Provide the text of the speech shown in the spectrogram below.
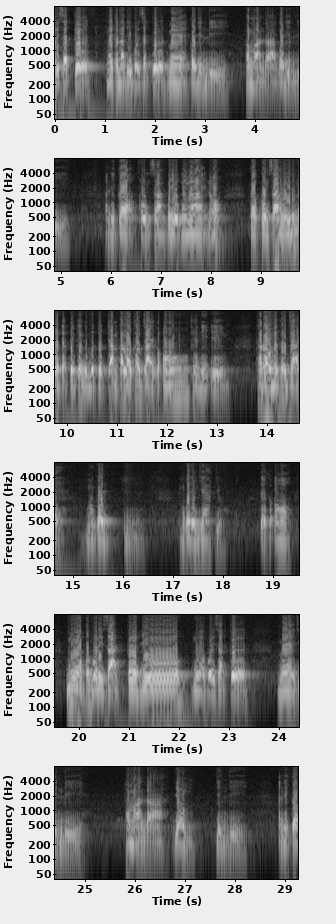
บริษัทเกิด ในขณะที่บริษัทเกิดแม่ก็ยินดีพระมารดาก็ยินดี อันนี้ก็โครงสร้างประโยคง่ายๆเนาะก็โครงสร้างเหล่านี้ทั้งหมดเป็นเครื่องกำหนดจดจำถ้าเราเข้าใจก็อ๋อแค่นี้เอง ถ้าเราไม่เข้าใจมันก็มมันก็ยังยากอยู่ แต่ก็อ๋อเมื่อพระบริษัทเกิดอยู่ เมื่อบริษัทเกิด แม่ยินดีพระมารดาย่อมยินดี อันนี้ก็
